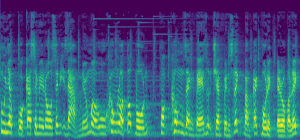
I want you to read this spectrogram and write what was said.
thu nhập của Casemiro sẽ bị giảm nếu MU không lọt top 4 hoặc không giành vé dự Champions League bằng cách vô địch Europa League.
